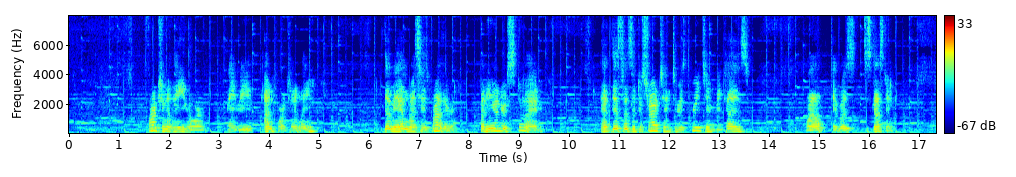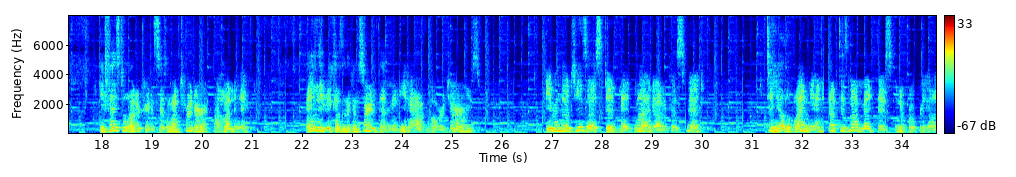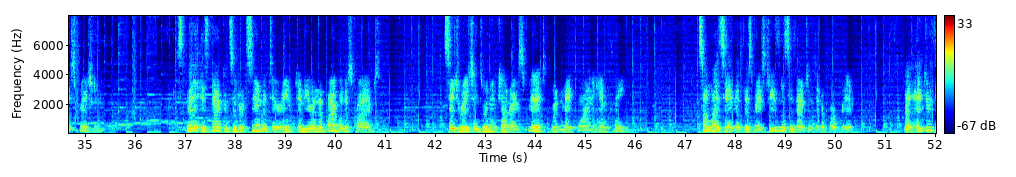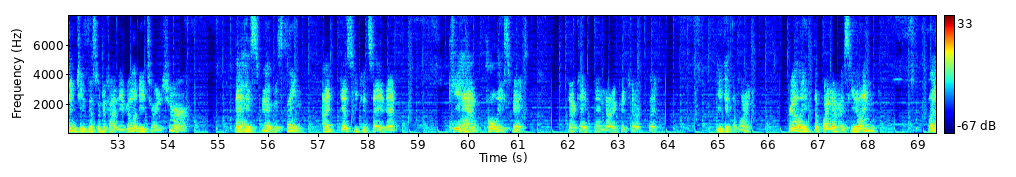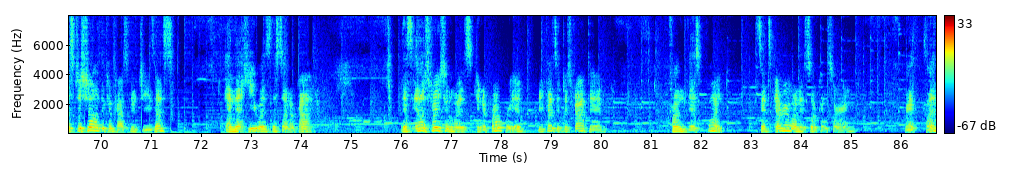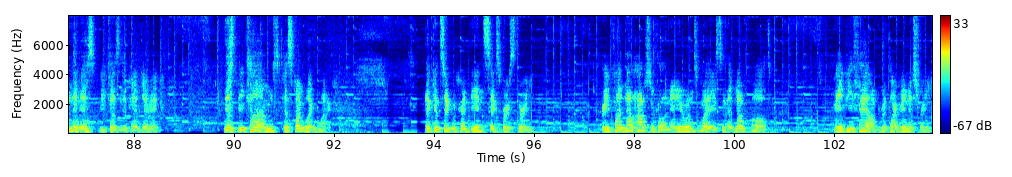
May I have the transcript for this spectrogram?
Fortunately, or maybe unfortunately, the man was his brother, but he understood that this was a distraction to his preaching because, well, it was disgusting. He faced a lot of criticism on Twitter on Monday, mainly because of the concerns that many have over germs. Even though Jesus did make blood out of his spit to heal the blind man, that does not make this an appropriate illustration. Is not considered sanitary, and even the Bible describes situations when encountering spit would make one unclean. Some might say that this makes Jesus' actions inappropriate, but I do think Jesus would have had the ability to ensure that his spit was clean. I guess you could say that he had holy spit. Okay, not a good joke, but you get the point. Really, the point of his healing was to show the compassion of Jesus and that he was the Son of God. This illustration was inappropriate because it distracted from this point. Since everyone is so concerned with cleanliness because of the pandemic, this becomes a stumbling block. Look at 2 Corinthians 6 verse 3. We put no obstacle in anyone's way so that no fault may be found with our ministry.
